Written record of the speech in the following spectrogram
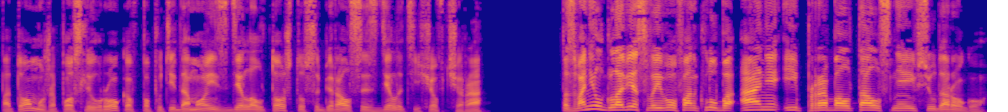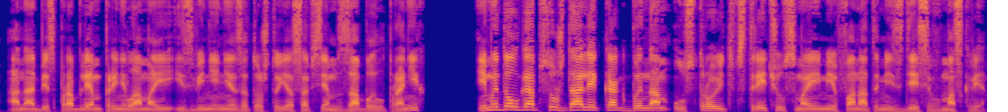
Потом, уже после уроков, по пути домой, сделал то, что собирался сделать еще вчера. Позвонил главе своего фан-клуба Ане и проболтал с ней всю дорогу. Она без проблем приняла мои извинения за то, что я совсем забыл про них, и мы долго обсуждали, как бы нам устроить встречу с моими фанатами здесь, в Москве.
